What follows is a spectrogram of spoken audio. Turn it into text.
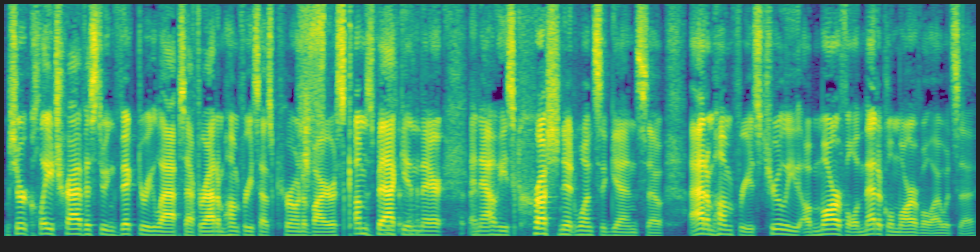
I'm sure Clay Travis doing victory laps after Adam Humphries has coronavirus comes back in there, and now he's crushing it once again. So Adam Humphries truly a marvel, a medical marvel, I would say.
